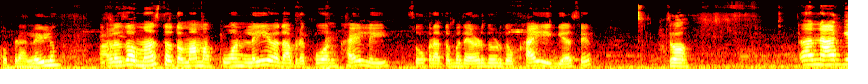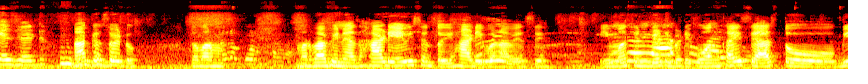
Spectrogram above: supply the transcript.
કપડાં લઈ લઉં. હાલો તો મસ્ત તો મામા કોન લઈ આવ્યા તો આપણે કોન ખાઈ લઈ. છોકરા તો બધા અડધો અડધો ખાઈ ગયા છે. જો. અને આગે છે હા કે સોયટું. તો મારા મારા ભાભીને આજ હાડી આવી છે ને તો એ હાડી બનાવે છે. એ મશીન બેઠી બેઠી કોણ ખાય છે? આજ તો બે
